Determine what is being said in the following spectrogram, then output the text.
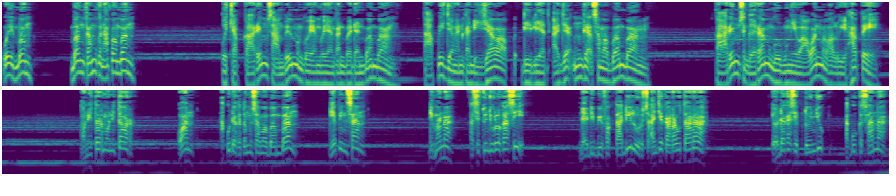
Weh bang, bang kamu kenapa bang? Ucap Karim sambil menggoyang-goyangkan badan Bambang. Tapi jangankan dijawab, dilihat aja enggak sama Bambang. Karim segera menghubungi Wawan melalui HT. Monitor, monitor. Wan, aku udah ketemu sama Bambang. Dia pingsan. Di mana? Kasih tunjuk lokasi. Dari bivak tadi lurus aja ke arah utara. Ya udah kasih petunjuk, aku ke sana.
